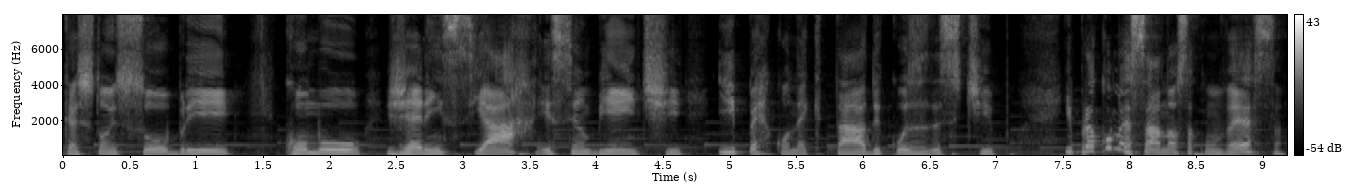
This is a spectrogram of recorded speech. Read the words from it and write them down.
Questões sobre como gerenciar esse ambiente hiperconectado e coisas desse tipo. E para começar a nossa conversa,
